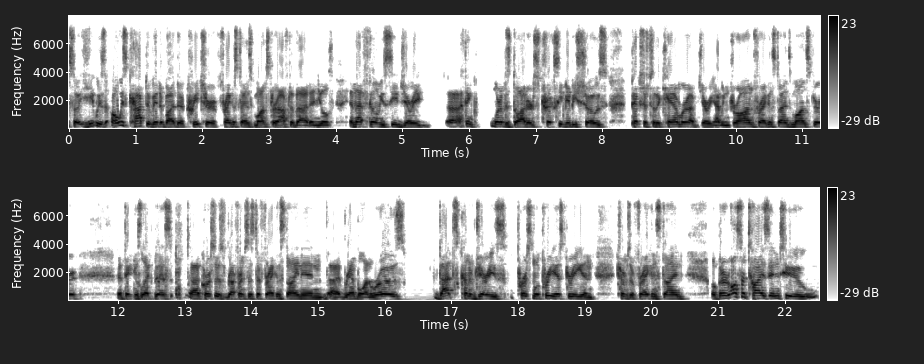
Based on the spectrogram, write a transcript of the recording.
So he was always captivated by the creature, Frankenstein's monster. After that, and you'll in that film you see Jerry. Uh, I think one of his daughters, Trixie, maybe shows pictures to the camera of Jerry having drawn Frankenstein's monster and things like this. Uh, of course, there's references to Frankenstein in uh, Ramble on Rose that's kind of Jerry's personal prehistory in terms of Frankenstein, but it also ties into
